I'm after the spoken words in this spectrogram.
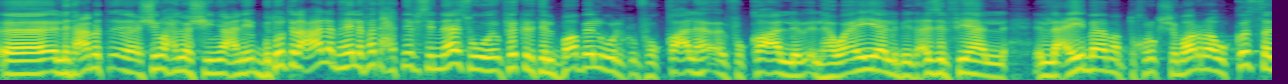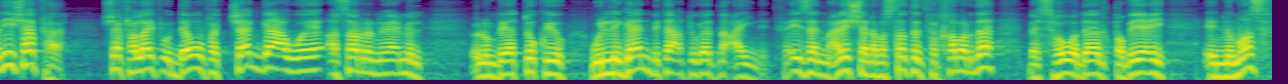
آه اللي اتعملت 2021 يعني بطولة العالم هي اللي فتحت نفس الناس وفكرة البابل والفقاعة الفقاعة الهوائية اللي بيتعزل فيها اللعيبة ما بتخرجش بره والقصة دي شافها شافها لايف قدامه فتشجع وأصر إنه يعمل أولمبياد طوكيو واللجان بتاعته جت عينت فاذا معلش أنا بستطرد في الخبر ده بس هو ده الطبيعي إن مصر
